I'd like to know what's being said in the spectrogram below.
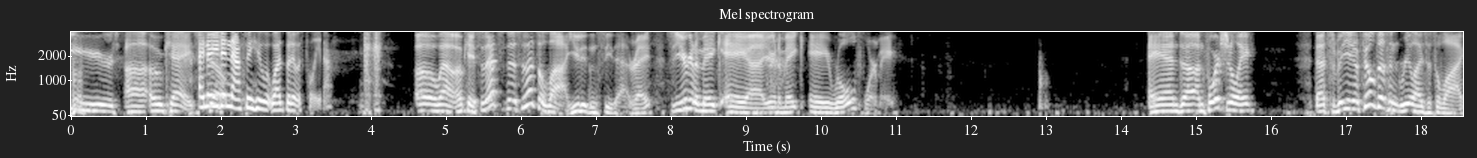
Weird. Uh, okay. I know you didn't ask me who it was, but it was Paulina. Oh wow. Okay, so that's the, so that's a lie. You didn't see that, right? So you're gonna make a uh, you're gonna make a roll for me. And uh, unfortunately, that's but you know Phil doesn't realize it's a lie,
